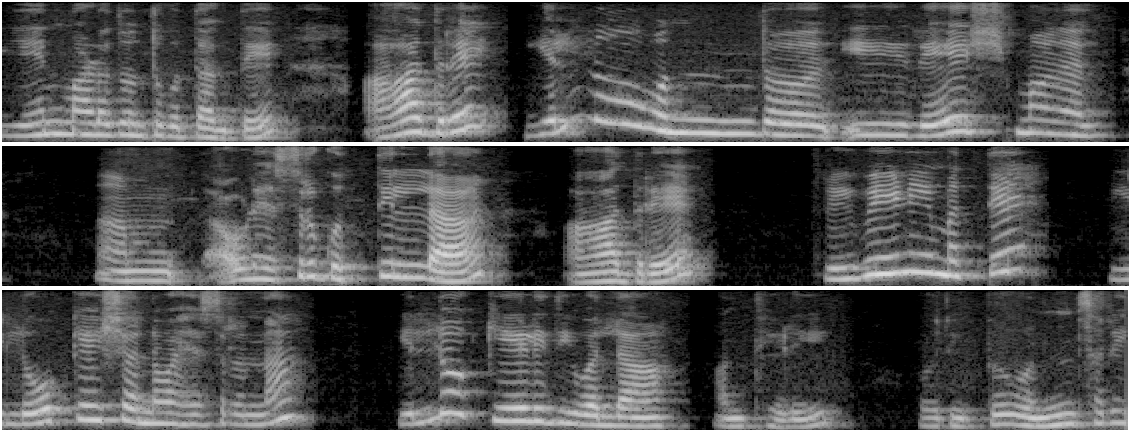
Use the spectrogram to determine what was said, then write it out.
ಏನು ಮಾಡೋದು ಅಂತ ಗೊತ್ತಾಗದೆ. ಆದರೆ ಎಲ್ಲೋ ಒಂದು ಈ ರೇಷ್ಮಾ ಅವಳ ಹೆಸರು ಗೊತ್ತಿಲ್ಲ. ಆದರೆ ತ್ರಿವೇಣಿ ಮತ್ತು ಈ ಲೋಕೇಶ್ ಅನ್ನುವ ಹೆಸರನ್ನು ಎಲ್ಲೋ ಕೇಳಿದ್ದೀವಲ್ಲ ಅಂಥೇಳಿ ಅವರಿಬ್ಬರು ಒಂದು ಸರಿ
